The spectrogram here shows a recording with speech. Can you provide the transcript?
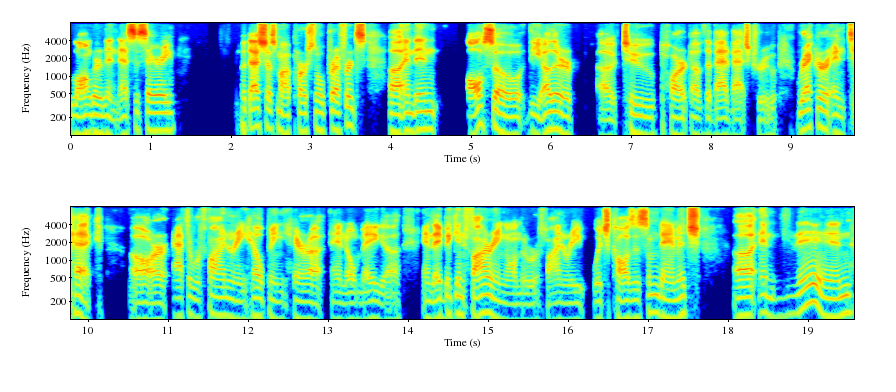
longer than necessary. But that's just my personal preference. Uh, and then also the other uh, two part of the Bad Batch crew, Wrecker and Tech are at the refinery helping Hera and Omega, and they begin firing on the refinery, which causes some damage. Uh, and then,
